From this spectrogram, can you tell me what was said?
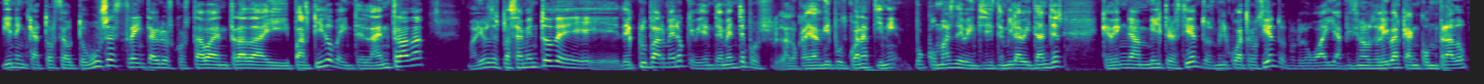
vienen 14 autobuses, 30 euros costaba entrada y partido, 20 la entrada mayor desplazamiento de, del Club Armero, que evidentemente pues, la localidad guipuzcoana tiene poco más de 27.000 habitantes, que vengan 1.300, 1.400, porque luego hay aficionados de Leibar que han comprado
